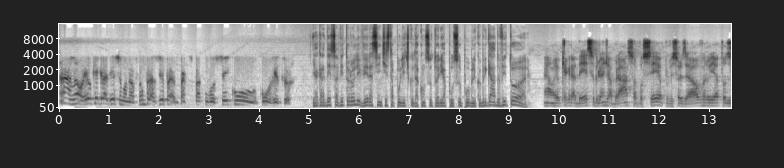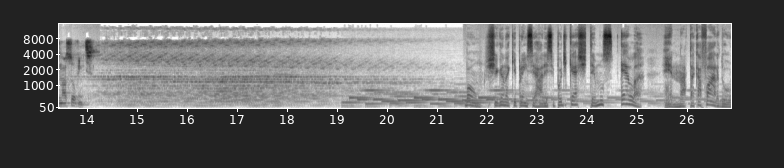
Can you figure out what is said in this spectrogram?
Ah, não, eu que agradeço, Manuel. Foi um prazer participar com você e com, com o Vitor. E agradeço a Vitor Oliveira, cientista político da consultoria Pulso Público. Obrigado, Vitor. Não, eu que agradeço. Grande abraço a você, ao professor Zé Álvaro e a todos os nossos ouvintes. Bom, chegando aqui para encerrar esse podcast, temos ela, Renata Cafardo.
